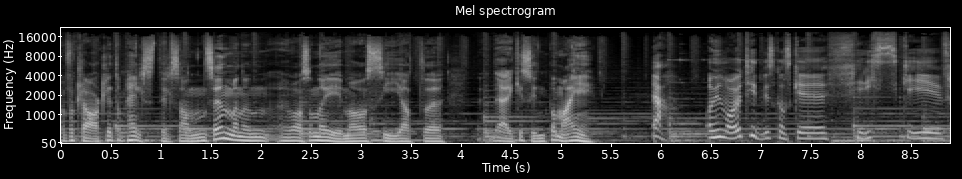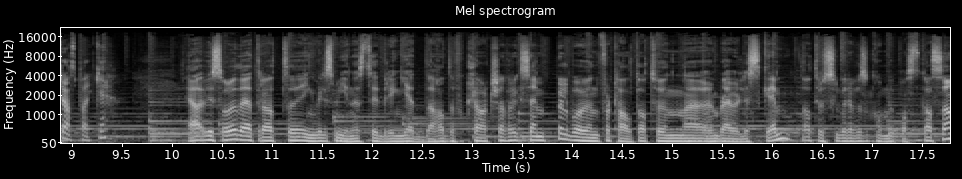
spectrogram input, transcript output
Hun forklarte litt om helsetilstanden sin, men hun, var så nøye med å si at uh, det er ikke synd på meg. Ja, og hun var jo tidvis ganske frisk i frasparket. Ja, Vi så jo det etter at Ingvild Smines Tybring-Gjedde hadde forklart seg, f.eks., for hvor hun fortalte at hun, eh, hun ble veldig skremt av trusselbrevet som kom i postkassa.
